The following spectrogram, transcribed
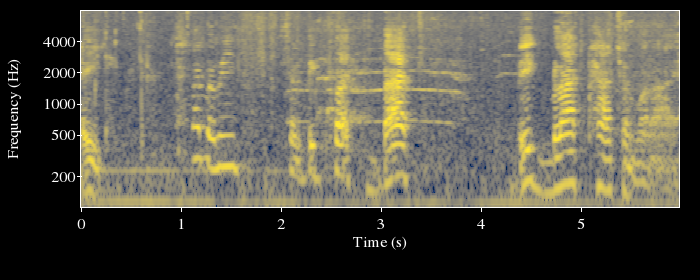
Hey. Hi, baby. Got a big black back, big black patch on one eye.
